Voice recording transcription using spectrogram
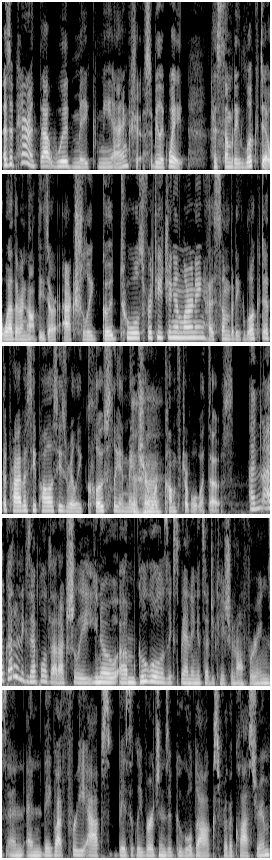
As a parent, that would make me anxious. I'd be like, wait, has somebody looked at whether or not these are actually good tools for teaching and learning? Has somebody looked at the privacy policies really closely and made uh-huh. sure we're comfortable with those? And I've got an example of that actually. You know, um, Google is expanding its education offerings, and and they got free apps, basically versions of Google Docs for the classroom.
